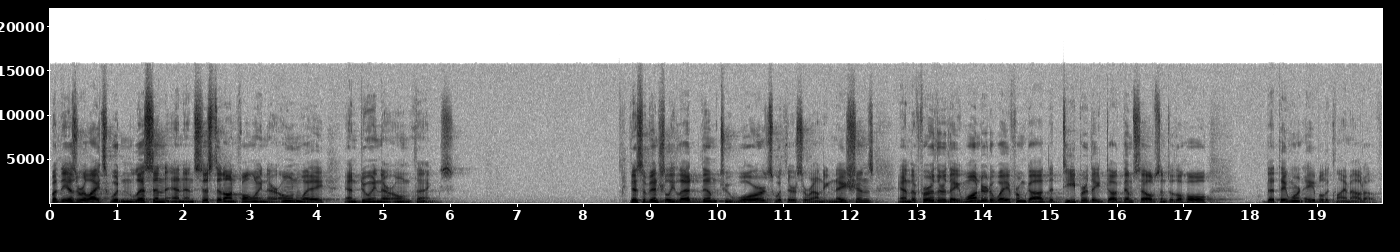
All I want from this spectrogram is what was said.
But the Israelites wouldn't listen and insisted on following their own way and doing their own things. This eventually led them to wars with their surrounding nations, and the further they wandered away from God, the deeper they dug themselves into the hole that they weren't able to climb out of.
